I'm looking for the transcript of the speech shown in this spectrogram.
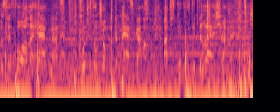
represent for all the have-nots. Coaches don't jump with the mascots. I just pick who take the last shot.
